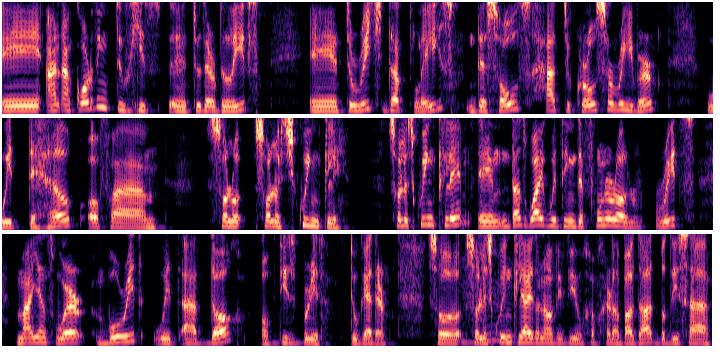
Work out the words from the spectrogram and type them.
Uh, and according to his uh, to their beliefs, uh, to reach that place, the souls had to cross a river with the help of um, solo Xoloitzcuintle. Xoloitzcuintle, and that's why within the funeral rites, Mayans were buried with a dog of this breed together. So Xoloitzcuintle, I don't know if you have heard about that, but it's a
